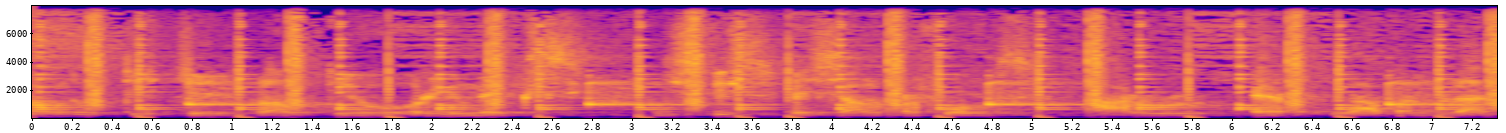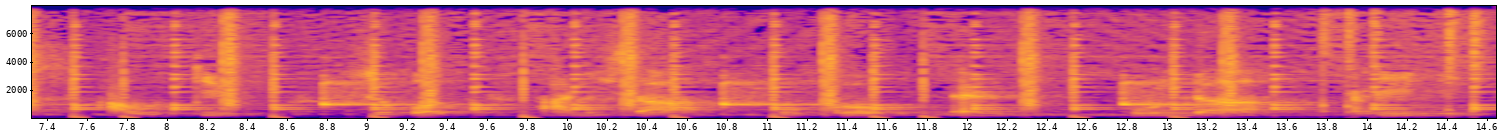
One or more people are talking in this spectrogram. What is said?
Rolando DJ Claudio Remix. This is special performs Arul R18 Audio. Support Anissa Hugo and Bunda Rini.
